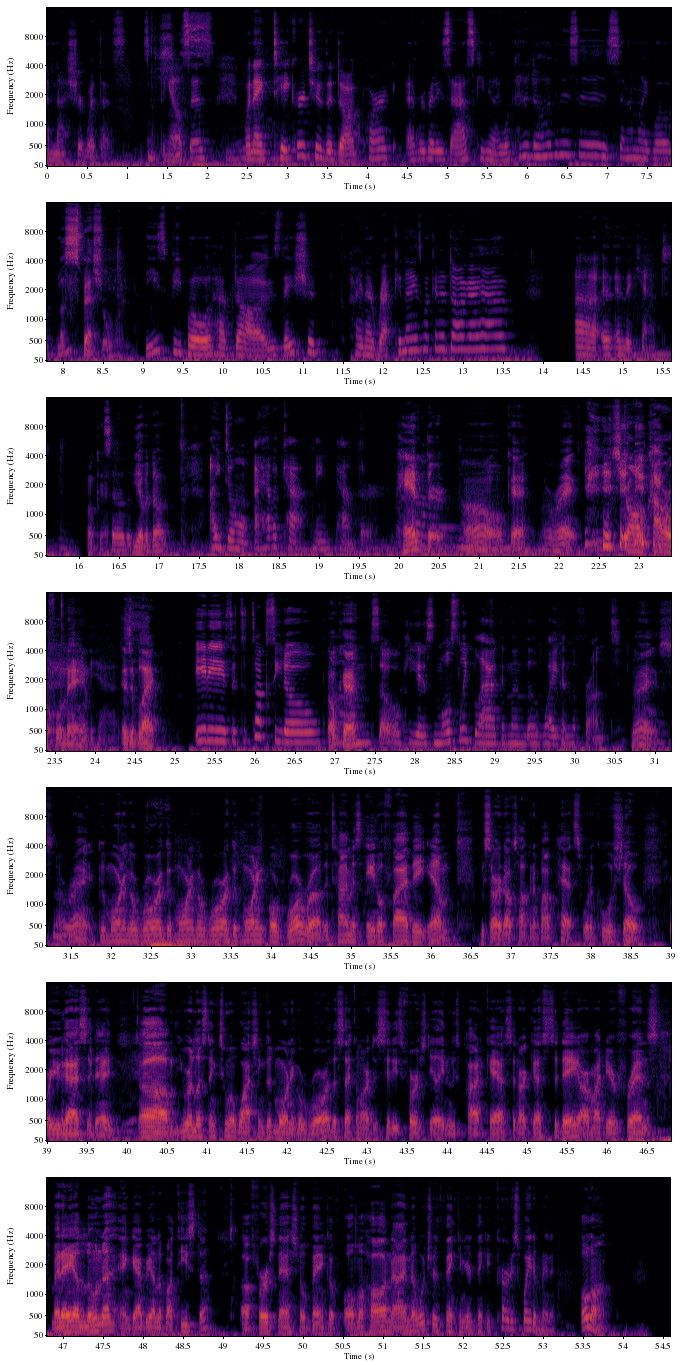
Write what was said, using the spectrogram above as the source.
I'm not sure what that's something else is. When I take her to the dog park, everybody's asking me like, "What kind of dog this is?" And I'm like, "Well, a special one. these people have dogs. They should kind of recognize what kind of dog I have, uh, and, and they can't." Okay. So the- you have a dog? I don't. I have a cat named Panther. Panther. Oh, okay. All right. Strong, powerful name. Yeah. Is it black? It is. It's a tuxedo. Okay. Um, so he is mostly black, and then the white in the front. Nice. All right. Good morning, Aurora. Good morning, Aurora. Good morning, Aurora. The time is 8.05 a.m. We started off talking about pets. What a cool show for you guys today. um, you are listening to and watching Good Morning, Aurora, the second largest city's first daily news podcast. And our guests today are my dear friends Maria Luna and Gabriela Bautista of First National Bank of Omaha. Now, I know what you're thinking. You're thinking, Curtis, wait a minute. Hold on.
